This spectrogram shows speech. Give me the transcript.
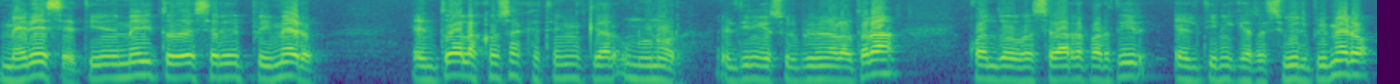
merece, tiene el mérito de ser el primero en todas las cosas que tengan que dar un honor. Él tiene que ser el primero a la Torah. Cuando se va a repartir, él tiene que recibir primero,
